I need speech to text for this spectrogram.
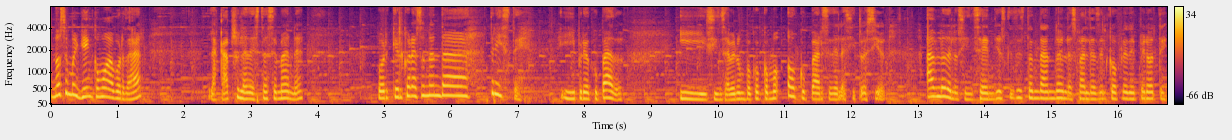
no sé muy bien cómo abordar la cápsula de esta semana, porque el corazón anda triste y preocupado y sin saber un poco cómo ocuparse de la situación. Hablo de los incendios que se están dando en las faldas del cofre de Perote,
